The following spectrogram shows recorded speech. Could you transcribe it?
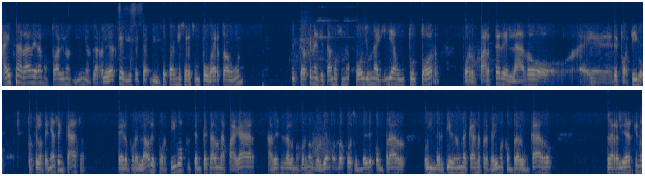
a esa edad éramos todavía unos niños. La realidad es que 17, años eres un puberto aún. Y creo que necesitamos un apoyo, una guía, un tutor por parte del lado eh, deportivo, porque lo tenías en casa, pero por el lado deportivo pues, te empezaron a pagar, a veces a lo mejor nos volvíamos locos y en vez de comprar o invertir en una casa preferimos comprar un carro. La realidad es que no,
